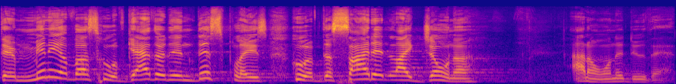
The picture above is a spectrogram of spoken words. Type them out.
there are many of us who have gathered in this place who have decided, like Jonah, I don't want to do that.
